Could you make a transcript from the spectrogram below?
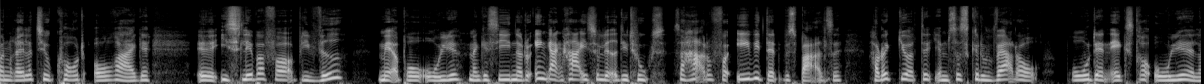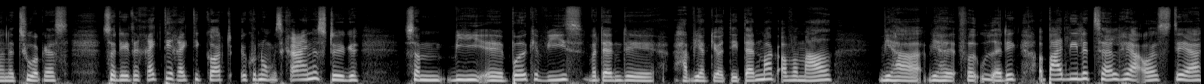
på en relativt kort årrække. Øh, I slipper for at blive ved med at bruge olie. Man kan sige, når du engang har isoleret dit hus, så har du for evigt den besparelse. Har du ikke gjort det, jamen så skal du hvert år bruge den ekstra olie eller naturgas. Så det er et rigtig, rigtig godt økonomisk regnestykke, som vi øh, både kan vise, hvordan det har vi har gjort det i Danmark, og hvor meget vi har, vi har fået ud af det. Ikke? Og bare et lille tal her også, det er,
